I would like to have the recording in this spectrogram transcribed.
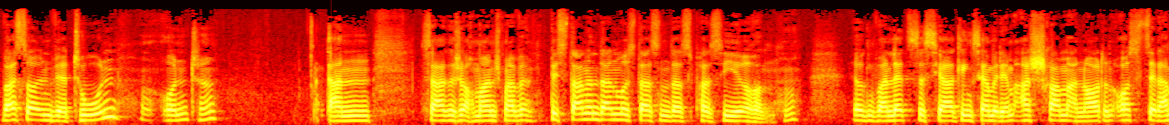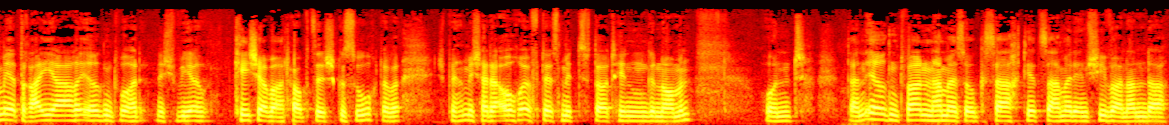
was sollen wir tun und hm, dann sage ich auch manchmal, bis dann und dann muss das und das passieren. Hm. Irgendwann letztes Jahr ging es ja mit dem Ashram an Nord- und Ostsee. Da haben wir ja drei Jahre irgendwo, nicht wir, Keshavat hauptsächlich gesucht, aber ich, mich hat er auch öfters mit dorthin genommen. Und dann irgendwann haben wir so gesagt, jetzt sagen wir dem Shivananda,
